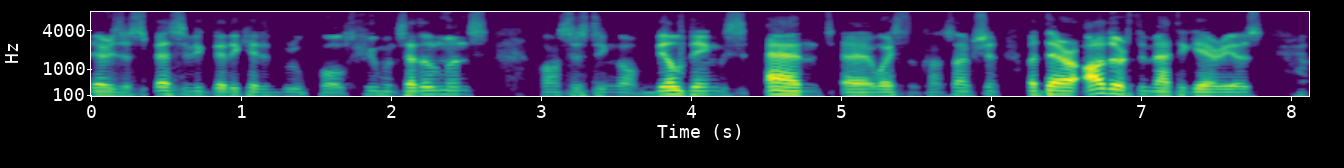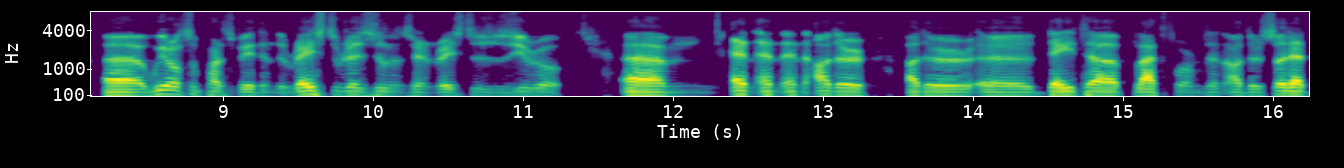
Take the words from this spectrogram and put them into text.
There is a specific dedicated group called Human Settlements, consisting of buildings and uh, waste and consumption. But there are other thematic areas. Uh, we also participate in the Race to Resilience and Race to Zero, um, and, and, and other, other uh, data platforms and others, so that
